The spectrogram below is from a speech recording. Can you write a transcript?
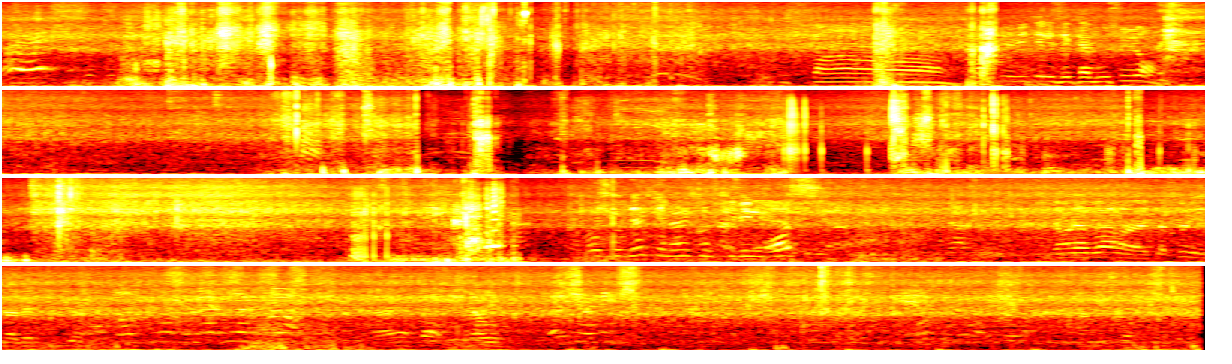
Ouais, ouais. Putain, peut éviter les éclaboussures. Moi je veux qui me file une brosse. Il doit en avoir, euh, de toute façon, il y en avait plusieurs. Ah, là-haut. Thank you.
